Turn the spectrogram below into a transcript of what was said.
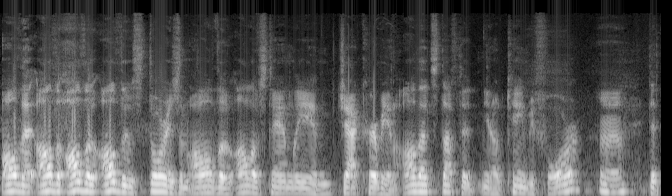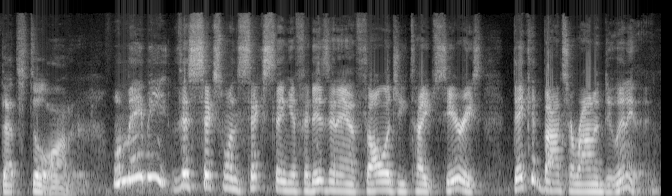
all that all the all the all those stories and all the all of Stan Lee and Jack Kirby and all that stuff that you know came before uh-huh. that that's still honored. Well, maybe this six one six thing, if it is an anthology type series, they could bounce around and do anything.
